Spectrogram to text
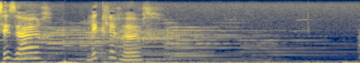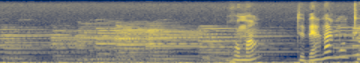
César, l'éclaireur. Roman de Bernard Monteau.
